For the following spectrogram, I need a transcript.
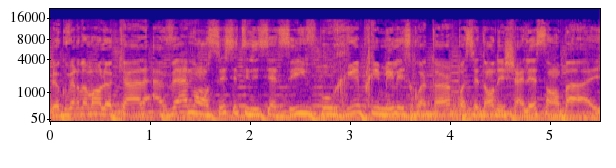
Le gouvernement local avait annoncé cette initiative pour réprimer les squatteurs possédant des chalets sans bail.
